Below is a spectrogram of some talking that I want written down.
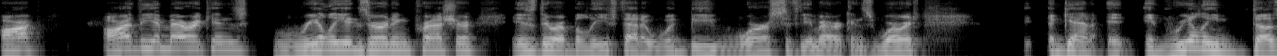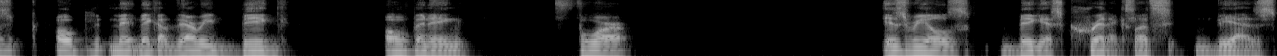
Are are the Americans really exerting pressure? Is there a belief that it would be worse if the Americans weren't? Again, it, it really does open, make a very big opening for Israel's biggest critics, let's be as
